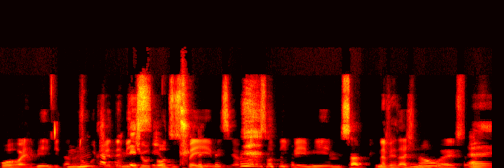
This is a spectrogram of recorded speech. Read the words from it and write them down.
porra, o Airbnb da noite pro dia demitiu todos os PMs e agora só tem PMM, sabe? Na verdade, não, é, é.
